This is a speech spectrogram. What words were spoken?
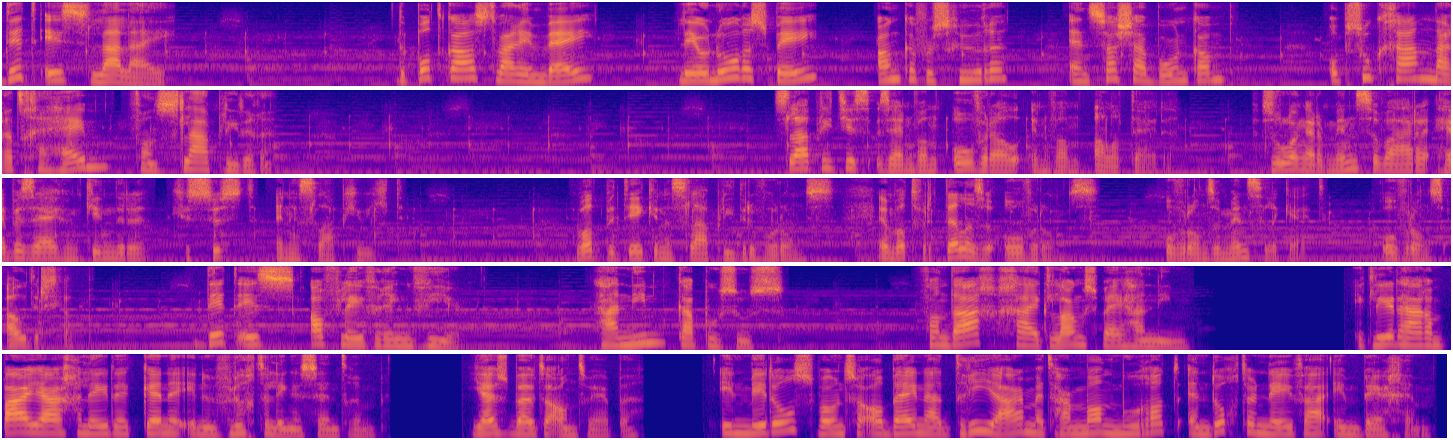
Dit is Lalai. De podcast waarin wij, Leonore Spee, Anke Verschuren en Sascha Bornkamp op zoek gaan naar het geheim van slaapliederen. Slaapliedjes zijn van overal en van alle tijden. Zolang er mensen waren, hebben zij hun kinderen gesust en in slaap gewiegd. Wat betekenen slaapliederen voor ons? En wat vertellen ze over ons? Over onze menselijkheid? Over ons ouderschap? Dit is aflevering 4. Hanim Kapousous. Vandaag ga ik langs bij Hanim. Ik leerde haar een paar jaar geleden kennen in een vluchtelingencentrum, juist buiten Antwerpen. Inmiddels woont ze al bijna drie jaar met haar man Murat en dochter Neva in Berchem.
